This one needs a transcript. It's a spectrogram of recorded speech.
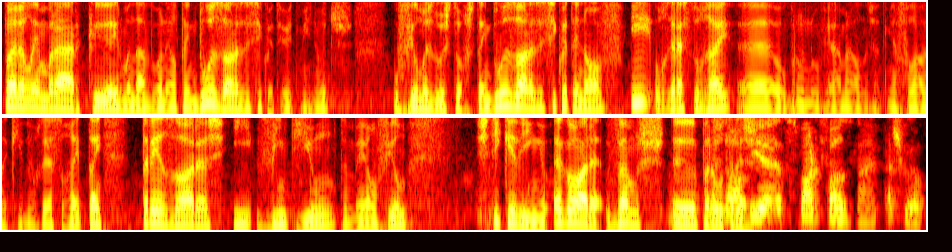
para lembrar que a Irmandade do Anel tem 2 horas e 58 minutos. O filme As Duas Torres tem 2 horas e 59 e O Regresso do Rei, uh, o Bruno Vira Amaral já tinha falado aqui do Regresso do Rei, tem 3 horas e 21, também é um filme esticadinho. Agora vamos uh, para Mas outras. Não havia smartphones, não é? Acho eu.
